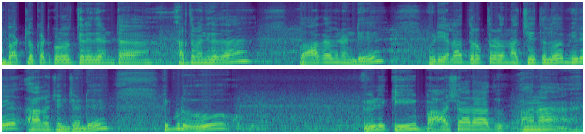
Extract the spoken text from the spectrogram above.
బట్టలు కట్టుకోవడం తెలియదంట. అర్థమైంది కదా? బాగా వినండి. వీడు ఎలా దొరుకుతాడో నా చేతిలో మీరే ఆలోచించండి. ఇప్పుడు వీళ్ళకి భాష రాదు. అవునా?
